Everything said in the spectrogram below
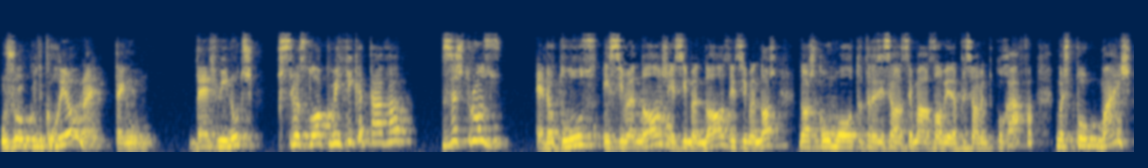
o jogo decorreu, né? tem 10 minutos, percebeu-se logo que o Benfica estava desastroso. Era o Toulouse em cima de nós, em cima de nós, em cima de nós, nós com uma outra transição a ser mal resolvida, principalmente com o Rafa, mas pouco mais.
